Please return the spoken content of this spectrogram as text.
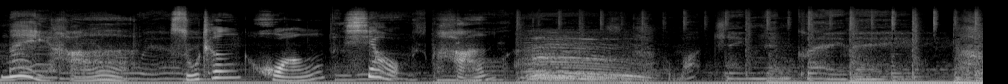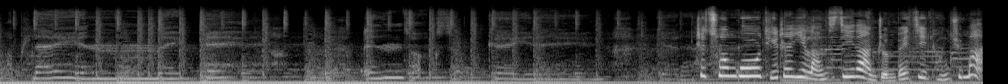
内涵，俗称黄笑。韩。这村姑提着一篮子鸡蛋，准备进城去卖。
